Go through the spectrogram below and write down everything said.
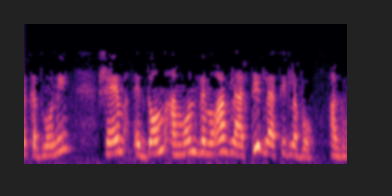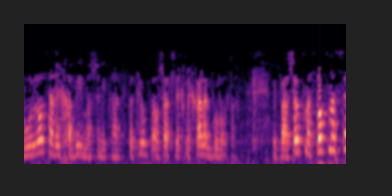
וקדמוני, שהם אדום, עמון ומואב לעתיד לעתיד לבוא. הגבולות הרחבים, מה שנקרא. תסתכלו בפרשת לך לך על הגבולות. בפרשת מטות מסע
